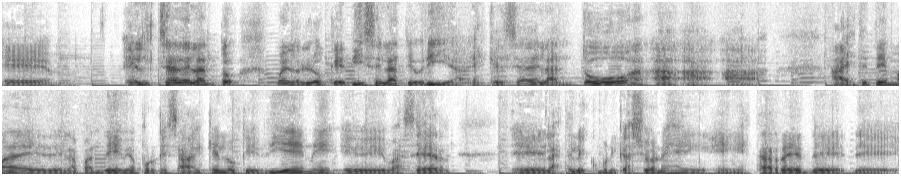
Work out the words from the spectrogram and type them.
Eh, él se adelantó, bueno, lo que dice la teoría es que él se adelantó a, a- a- este tema de, de la pandemia porque sabe que lo que viene eh, va a ser eh, las telecomunicaciones en, en esta red de, de,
